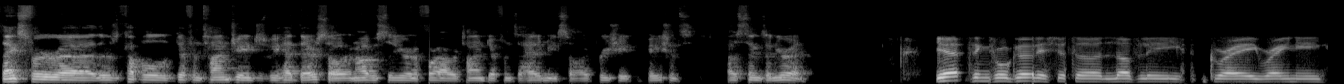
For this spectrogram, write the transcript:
thanks for uh, there's a couple different time changes we had there so and obviously you're in a four hour time difference ahead of me so i appreciate the patience. How's things on your end? Yeah things are all good. It's just a lovely gray rainy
